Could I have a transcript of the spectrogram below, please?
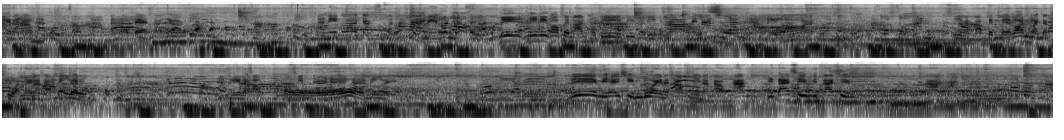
นี่นะครับได้โทรมาสอบถามหได้นอแปลกหายากอันนี้ก็จากสวนนะคะเมลอนจากสวนนี่นี่นี่ก็เป็นร้านของพี่พี่มารีใช่ไหมอ่าเป็นร้านเพื่อนค่ะอ๋อสวนสุพรรณนี่นะครับเป็นเมลอนมาจากสวนเลยนะครับเพื่อนนี่นะครับโอ้ชิมโห นี่มีให้ชิมด้วยนะครับนี่นะครับอะบินต้าชิมบินต้าชิมอะอะ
